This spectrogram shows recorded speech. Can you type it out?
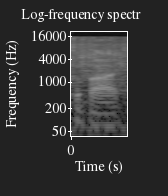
Goodbye.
